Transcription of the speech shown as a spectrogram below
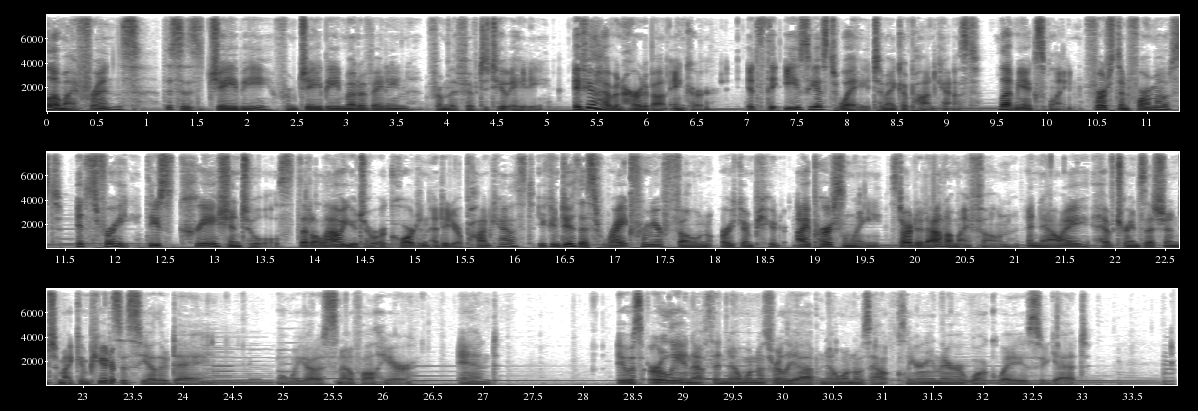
Hello, my friends. This is JB from JB Motivating from the 5280. If you haven't heard about Anchor, it's the easiest way to make a podcast. Let me explain. First and foremost, it's free. These creation tools that allow you to record and edit your podcast, you can do this right from your phone or your computer. I personally started out on my phone, and now I have transitioned to my computer. This the other day when we got a snowfall here, and it was early enough that no one was really up, no one was out clearing their walkways yet,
